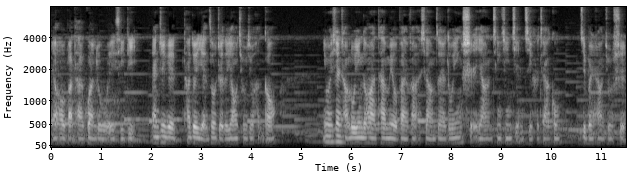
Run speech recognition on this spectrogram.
然后把它灌录 ACD。但这个它对演奏者的要求就很高，因为现场录音的话，它没有办法像在录音室一样进行剪辑和加工，基本上就是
